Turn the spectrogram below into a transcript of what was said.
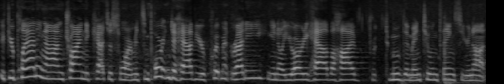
if you're planning on trying to catch a swarm, it's important to have your equipment ready. You know, you already have a hive to move them into and things, so you're not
